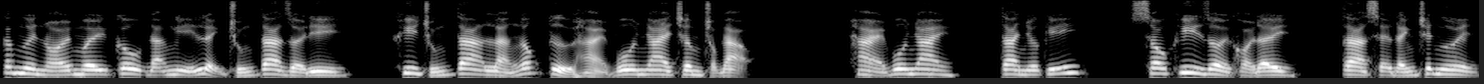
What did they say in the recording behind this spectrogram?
các ngươi nói mấy câu đã nghĩ lệnh chúng ta rời đi, khi chúng ta là ngốc tử hải vô nhai châm trọc đạo. Hải vô nhai, ta nhớ kỹ, sau khi rời khỏi đây, ta sẽ đánh chết ngươi.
